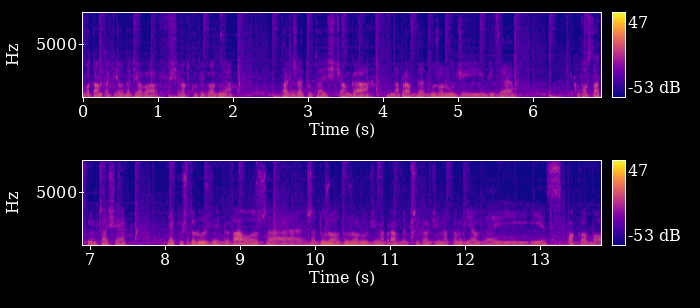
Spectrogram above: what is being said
bo tam ta giełda działa w środku tygodnia. Także tutaj ściąga naprawdę dużo ludzi i widzę w ostatnim czasie, jak już to różnie bywało, że, że dużo, dużo ludzi naprawdę przychodzi na tą giełdę i, i jest spoko, bo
